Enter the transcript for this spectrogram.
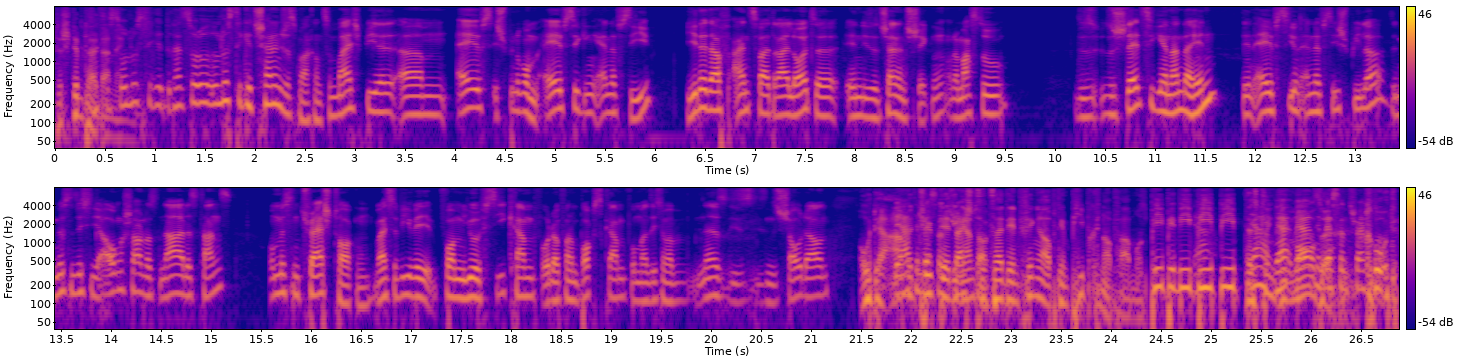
das stimmt halt dann so nicht. lustige, du kannst so lustige Challenges machen. Zum Beispiel ähm, AFC, ich bin rum, AFC gegen NFC. Jeder darf ein, zwei, drei Leute in diese Challenge schicken. Und dann machst du, du, du stellst sie gegeneinander hin, den AFC und NFC-Spieler. Sie müssen sich in die Augen schauen aus naher Distanz und müssen Trash talken. Weißt du, wie wir vom UFC-Kampf oder vom Boxkampf, wo man sich nochmal, ne, so dieses, diesen Showdown. Oh, der arme Typ, der die ganze? Zeit den Finger auf den Piep-Knopf haben muss. Piep, piep, piep, Ja. piep, piep. Das Ja, klingt wer- wie wer hat den besseren Trash-Talk? Gut.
